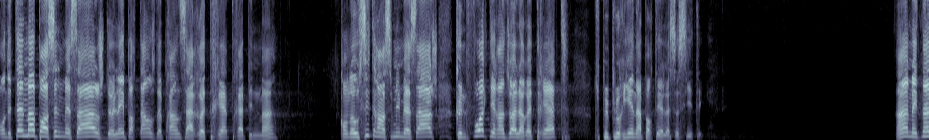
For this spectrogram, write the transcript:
on a tellement passé le message de l'importance de prendre sa retraite rapidement qu'on a aussi transmis le message qu'une fois que tu es rendu à la retraite, tu ne peux plus rien apporter à la société. Hein, maintenant,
